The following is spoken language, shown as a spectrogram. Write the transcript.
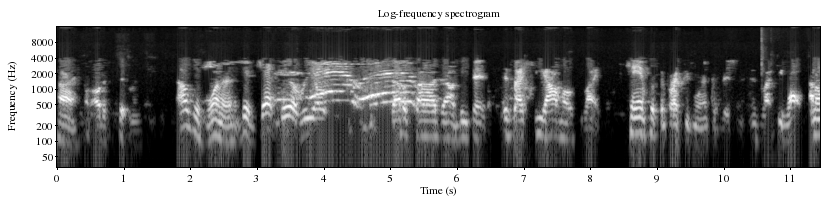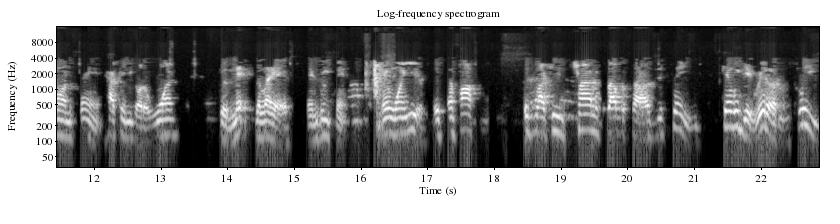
Hi, I'm Otis Pittman. I was just wondering, did Jack Del Rio sabotage our defense? It's like he almost like can put the right people in position. It's like he won't. I don't understand. How can you go to one to next to last in defense in one year? It's impossible. It's like he's trying to sabotage this team. Can we get rid of him, please?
